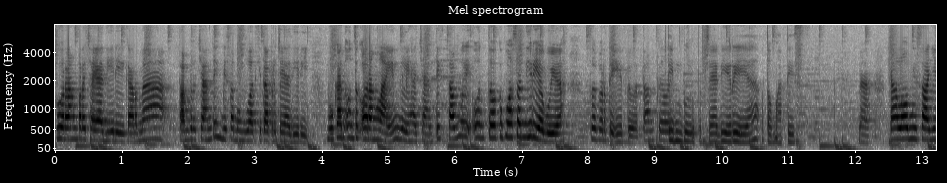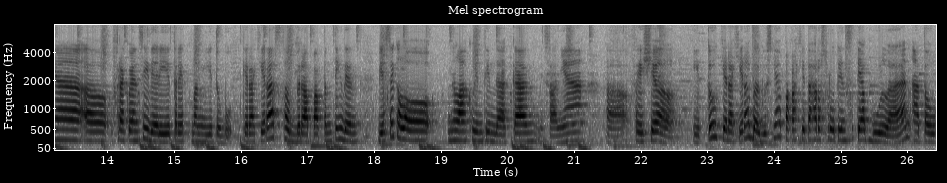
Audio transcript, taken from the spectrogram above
kurang percaya diri karena tampil cantik bisa membuat kita percaya diri. Bukan untuk orang lain dilihat cantik, tapi untuk kepuasan diri ya Bu ya. Seperti itu, tampil timbul percaya diri ya otomatis. Nah, kalau misalnya uh, frekuensi dari treatment gitu Bu, kira-kira seberapa penting dan biasanya kalau ngelakuin tindakan misalnya uh, facial itu kira-kira bagusnya apakah kita harus rutin setiap bulan atau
